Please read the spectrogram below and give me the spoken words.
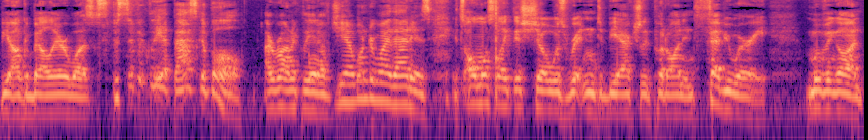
Bianca Belair was, specifically at basketball. Ironically enough, gee, I wonder why that is. It's almost like this show was written to be actually put on in February. Moving on,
